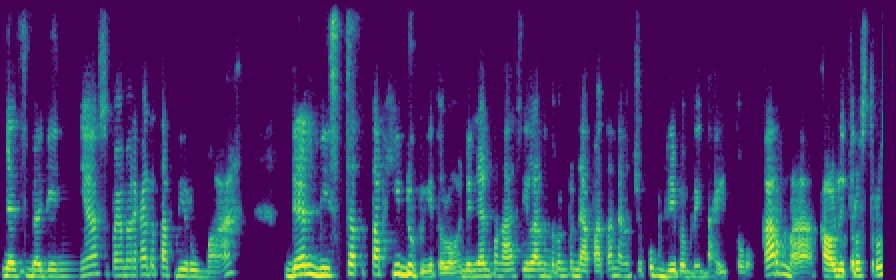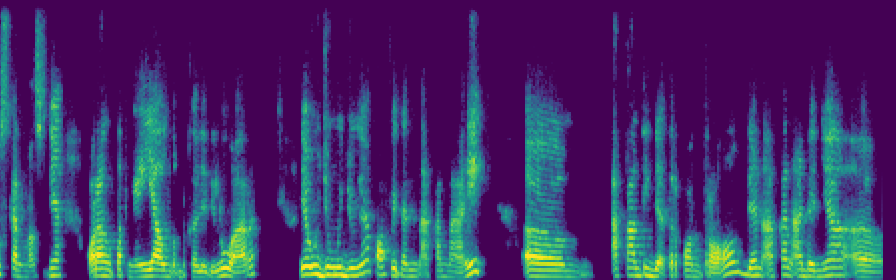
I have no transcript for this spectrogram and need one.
dan sebagainya supaya mereka tetap di rumah dan bisa tetap hidup gitu loh dengan penghasilan ataupun pendapatan yang cukup dari pemerintah itu. Karena kalau diterus-teruskan maksudnya orang tetap ngeyel untuk bekerja di luar ya ujung-ujungnya COVID-19 akan naik um, akan tidak terkontrol dan akan adanya uh,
